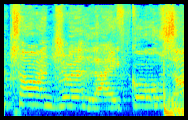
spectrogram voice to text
entendre. Life goes on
